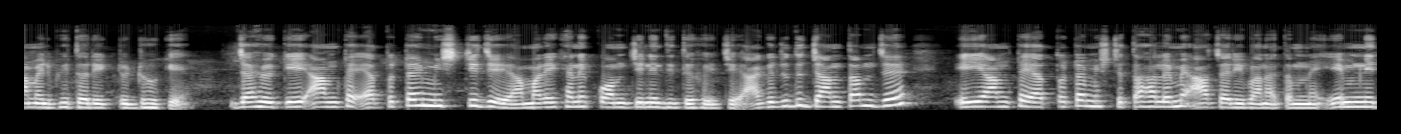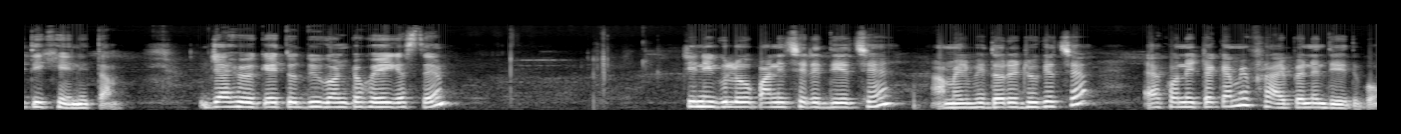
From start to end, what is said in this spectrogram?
আমের ভিতরে একটু ঢুকে। যাই হোক, এই আমটা এতটাই মিষ্টি যে আমার এখানে কম চিনি দিতে হয়েছে। আগে যদি জানতাম যে এই আমটা এতটা মিষ্টি, তাহলে আমি আচারই বানাতাম না, এমনিতেই খেয়ে নিতাম। যাই হোক, এই তো দুই ঘণ্টা হয়ে গেছে। চিনিগুলো পানি ছেড়ে দিয়েছে, আমের ভিতরে ঢুকেছে। এখন এটাকে আমি ফ্রাই প্যানে দিয়ে দেবো।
